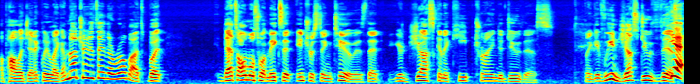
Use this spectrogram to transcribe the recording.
apologetically, like I'm not trying to say they're robots, but that's almost what makes it interesting too. Is that you're just gonna keep trying to do this. Like if we can just do this, Yeah.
